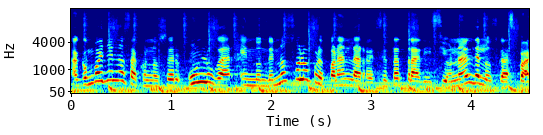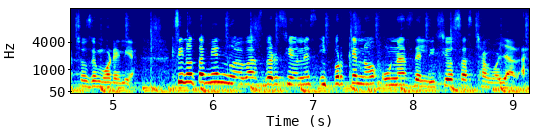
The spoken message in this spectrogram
Acompáñenos a conocer un lugar en donde no solo preparan la receta tradicional de los gazpachos de Morelia, sino también nuevas versiones y, por qué no, unas deliciosas chamoyadas.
